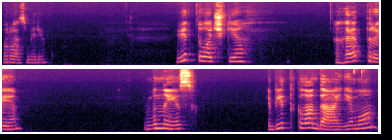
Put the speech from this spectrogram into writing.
розмірів. Від точки Г3 вниз відкладаємо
